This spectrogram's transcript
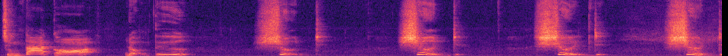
Chúng ta có động từ should. Should should should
